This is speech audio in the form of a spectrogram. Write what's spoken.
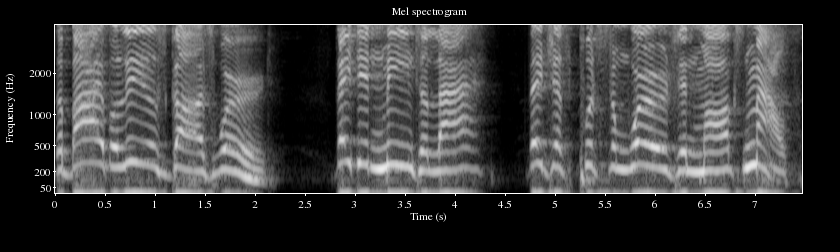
the Bible is God's word. They didn't mean to lie, they just put some words in Mark's mouth.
